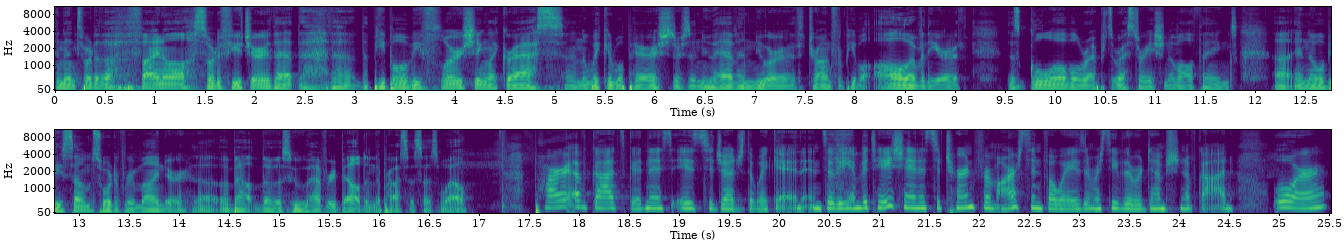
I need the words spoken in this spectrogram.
and then sort of the final sort of future that the, the, the, people will be flourishing like grass and the wicked will perish. There's a new heaven new earth drawn from people all over the earth this global restoration of all things. Uh, and there will be some sort of reminder uh, about those who have rebelled in the process as well. Part of God's goodness is to judge the wicked. And so the invitation is to turn from our sinful ways and receive the redemption of God, or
